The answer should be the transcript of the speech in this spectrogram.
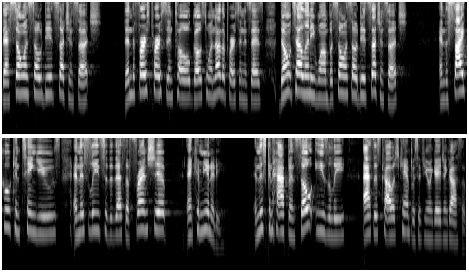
that so and so did such and such. Then the first person told goes to another person and says, Don't tell anyone, but so and so did such and such. And the cycle continues, and this leads to the death of friendship and community. And this can happen so easily at this college campus if you engage in gossip.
